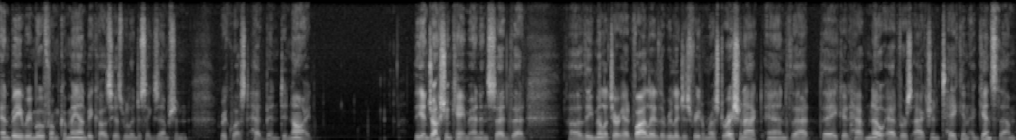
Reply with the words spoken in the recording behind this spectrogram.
and be removed from command because his religious exemption request had been denied. The injunction came in and said that uh, the military had violated the Religious Freedom Restoration Act and that they could have no adverse action taken against them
